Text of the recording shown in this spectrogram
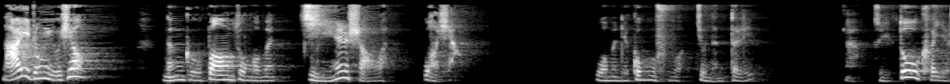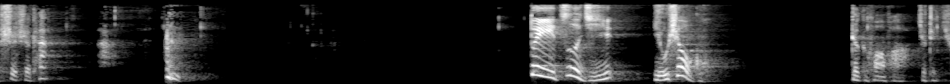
哪一种有效，能够帮助我们减少啊妄想，我们的功夫就能得力啊，所以都可以试试看啊，对自己有效果。这个方法就正确，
